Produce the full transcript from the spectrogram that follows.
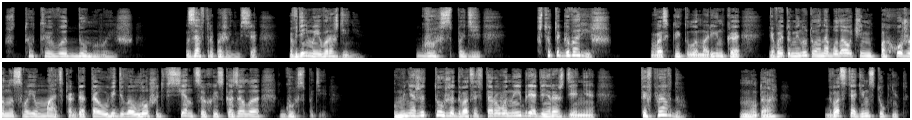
«Что ты выдумываешь?» «Завтра поженимся, в день моего рождения». «Господи, что ты говоришь?» — воскликнула Маринка, и в эту минуту она была очень похожа на свою мать, когда та увидела лошадь в сенцах и сказала «Господи, у меня же тоже 22 ноября день рождения. Ты вправду?» «Ну да. 21 стукнет.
